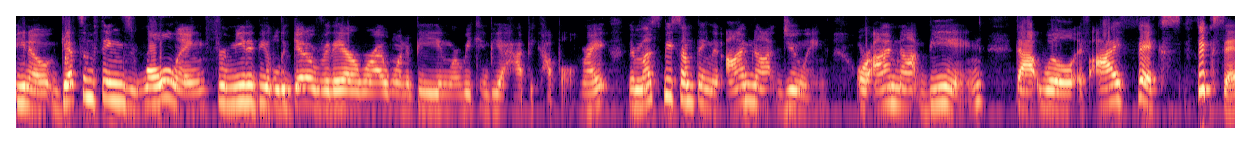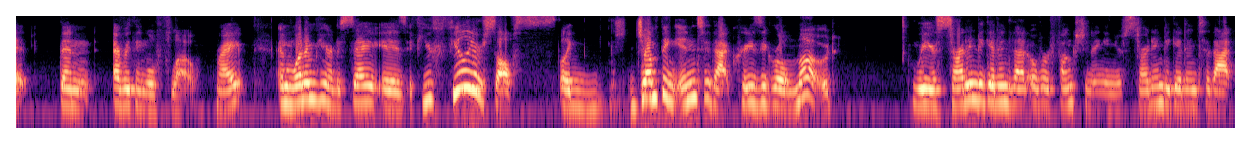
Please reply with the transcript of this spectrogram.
you know, get some things rolling for me to be able to get over there where I want to be and where we can be a happy couple, right? There must be something that I'm not doing or I'm not being that will, if I fix, fix it, then everything will flow, right? And what I'm here to say is if you feel yourself like jumping into that crazy girl mode, where you're starting to get into that over functioning and you're starting to get into that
